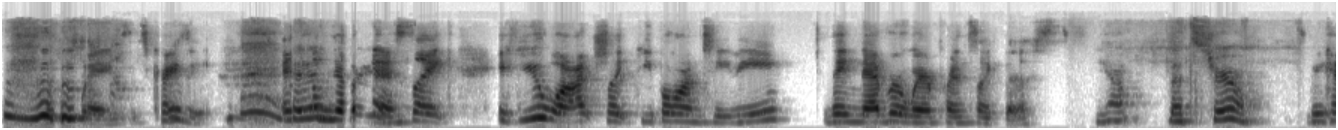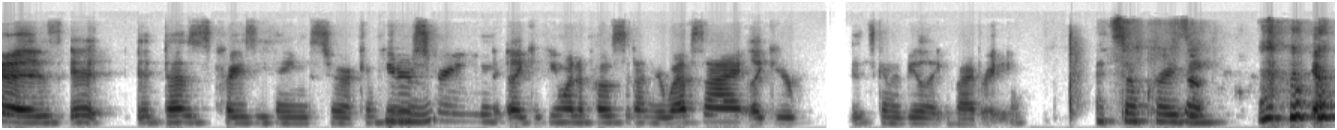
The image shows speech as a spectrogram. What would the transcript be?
waves. It's crazy. And It notice, crazy. like if you watch like people on TV, they never wear prints like this Yep, that's true. because it it does crazy things to a computer Mhm. screen. Like if you want to post it on your website, like you're it's going to be like vibrating. It's so crazy. yeah.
